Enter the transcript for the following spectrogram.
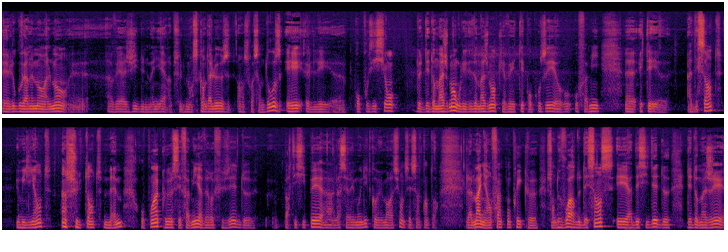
le gouvernement allemand euh, avait agi d'une manière absolument scandaleuse en 72 et les euh, propositions de dédommagement ou les dédommagements qui avaient été proposés aux, aux familles étaient indécentes, humiliantes, insultantes même, au point que ces familles avaient refusé de participer à la cérémonie de commémoration de ses 50 ans. L'Allemagne a enfin compris que son devoir de décence et a décidé de dédommager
